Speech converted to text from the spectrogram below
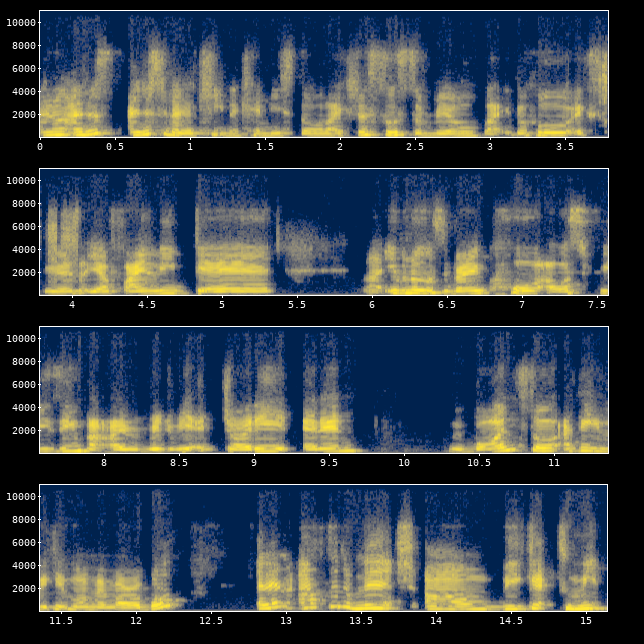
I know. I just I just feel like a kid in a candy store. Like it's just so surreal. Like the whole experience. Like you're finally there. Like even though it was very cold, I was freezing, but I really, really enjoyed it. And then we won, so I think it make it more memorable. And then after the match, um, we get to meet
